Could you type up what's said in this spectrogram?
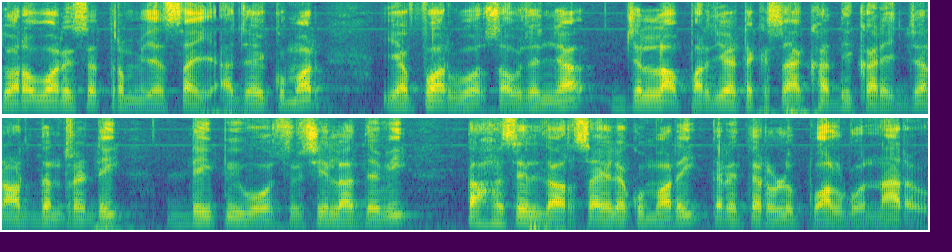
Doravari Satram SI Ajay Kumar FRO Soujanya జిల్లా పర్యాటక శాఖ అధికారి జనార్దన్ రెడ్డి డిపిఓ సుశీలాదేవి తహసీల్దార్ శైలకుమారి తదితరులు పాల్గొన్నారు.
